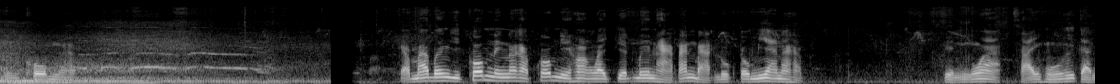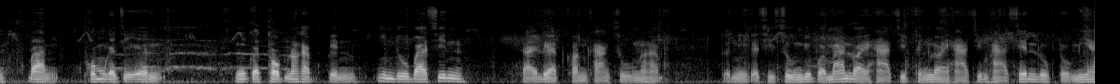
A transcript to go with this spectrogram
หนึ่งโคมนะครับ กลับมาเบิ่งอีกโคมหนึ่งนะครับโคมนี่ห้องไว้เจ็ดหมื่นหาพันบาทลูกตัวเมียนะครับ เป็นงัวสายหูคือกัน บ้านผมกับเจเอิญหูกระทบนะครับ เป็นฮินดูบาซินสายเลือดค่อนข้างสูงนะครับ ตัวนี้ก็สิสูงอยู่ประมาณร้อยหาสิบถึงร้อยหาสิบหาเส้นลูกตัวเมีย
